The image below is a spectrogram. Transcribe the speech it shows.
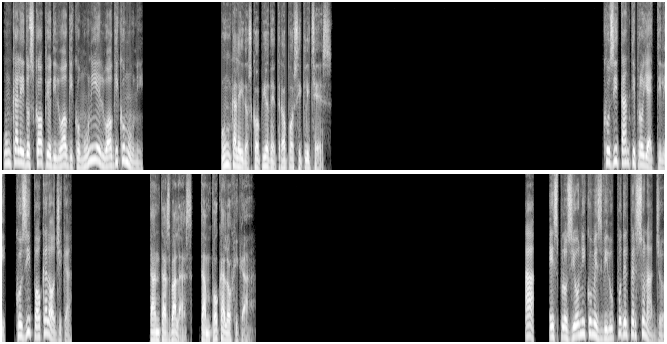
Un caleidoscopio di luoghi comuni e luoghi comuni. Un caleidoscopio de tropos y clichés. Così tanti proiettili, così poca logica. Tantas balas, tan poca lógica. Ah, esplosioni come sviluppo del personaggio.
